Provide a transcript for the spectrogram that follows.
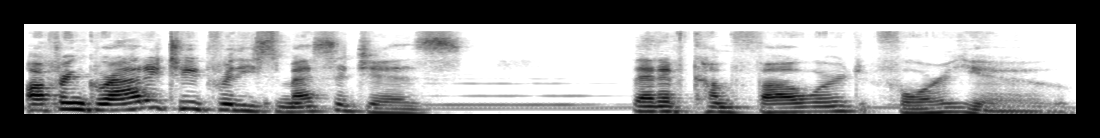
offering gratitude for these messages that have come forward for you.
